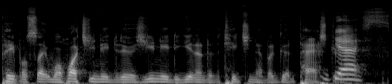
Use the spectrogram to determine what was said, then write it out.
people say well what you need to do is you need to get under the teaching of a good pastor Yes.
